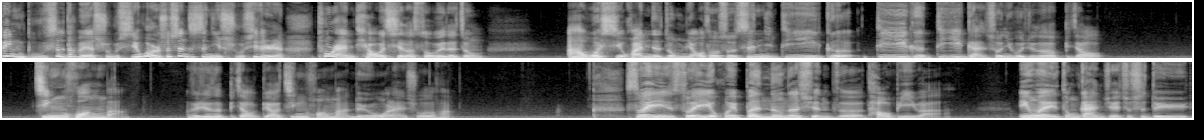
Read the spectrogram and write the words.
并不是特别熟悉，或者说甚至是你熟悉的人突然挑起了所谓的这种啊我喜欢你的这种苗头时候，其实你第一个第一个第一感受你会觉得比较惊慌吧，会觉得比较比较惊慌吧。对于我来说的话。所以，所以会本能的选择逃避吧，因为总感觉就是对于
